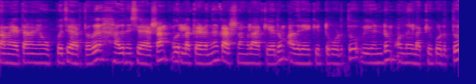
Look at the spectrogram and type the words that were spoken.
സമയത്താണ് ഞാൻ ഉപ്പ് ചേർത്തത്. അതിനുശേഷം ഉരുളക്കിഴങ്ങ് കഷ്ണങ്ങളാക്കിയതും അതിലേക്ക് ഇട്ട് കൊടുത്തു. വീണ്ടും ഒന്ന് ഇളക്കി കൊടുത്തു.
